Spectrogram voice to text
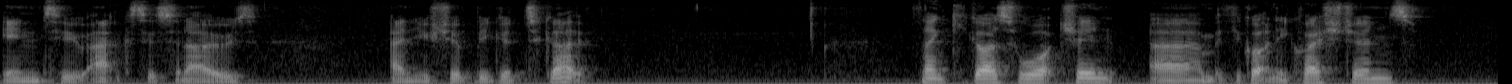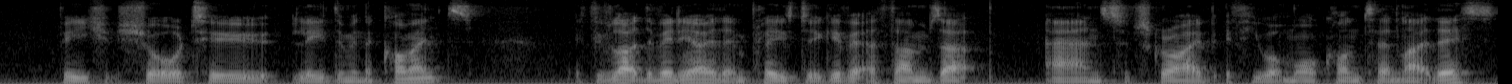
into Axis and Ohs and you should be good to go. Thank you guys for watching. Um, if you've got any questions, be sure to leave them in the comments. If you've liked the video, then please do give it a thumbs up and subscribe if you want more content like this.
